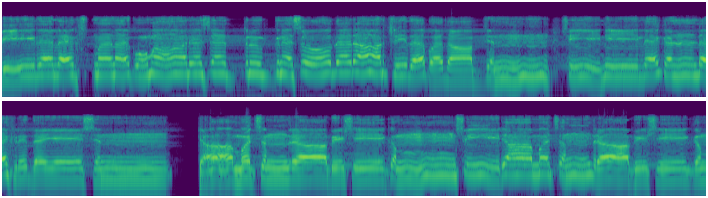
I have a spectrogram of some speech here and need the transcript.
വീരലക്ഷ്മണ കുമാര ശത്രുഘ്ന സോദരാർച്ചിത പദാബ്ജൻ ശ്രീനീലകണ്ഠ ഹൃദയേശൻ രാമചന്ദ്രാഭിഷേകം ശ്രീരാമചന്ദ്രാഭിഷേകം.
